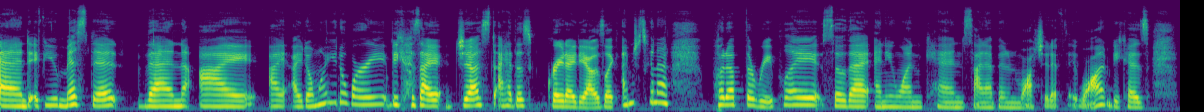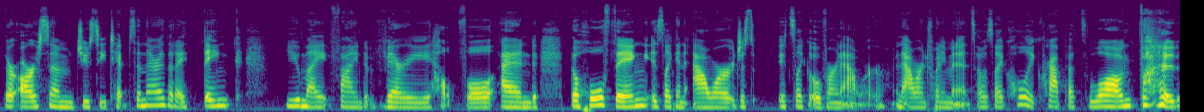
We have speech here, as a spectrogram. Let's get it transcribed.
And if you missed it, then I, I I don't want you to worry because I just I had this great idea. I was like, I'm just gonna put up the replay so that anyone can sign up and watch it if they want because there are some juicy tips in there that I think you might find very helpful. And the whole thing is like an hour, just it's like over an hour, an hour and 20 minutes. I was like, holy crap, that's long. But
